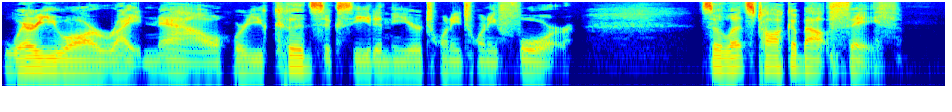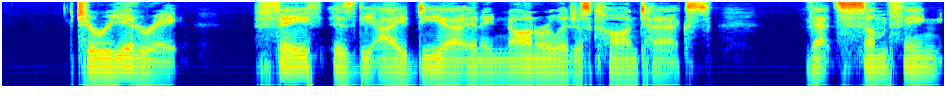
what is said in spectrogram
where you are right now, where you could succeed in the year 2024. So let's talk about faith. To reiterate, faith is the idea in a non religious context that something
